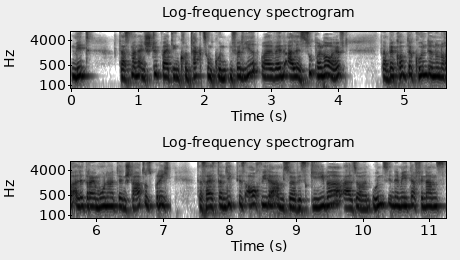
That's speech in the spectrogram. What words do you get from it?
mit, dass man ein Stück weit den Kontakt zum Kunden verliert, weil wenn alles super läuft, dann bekommt der Kunde nur noch alle drei Monate den Statusbericht. Das heißt, dann liegt es auch wieder am Servicegeber, also an uns in der Metafinanz,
